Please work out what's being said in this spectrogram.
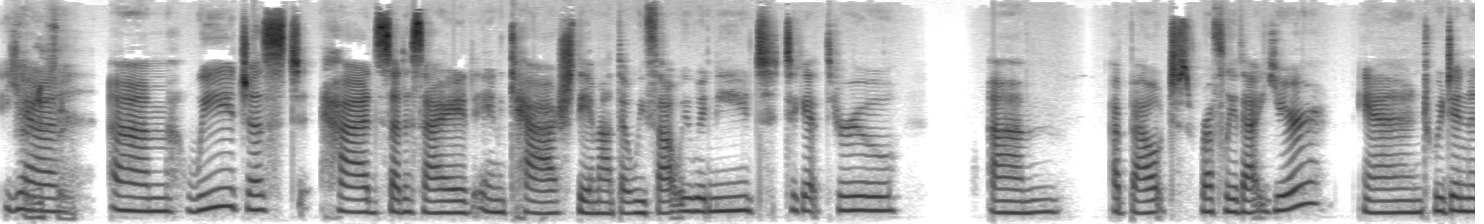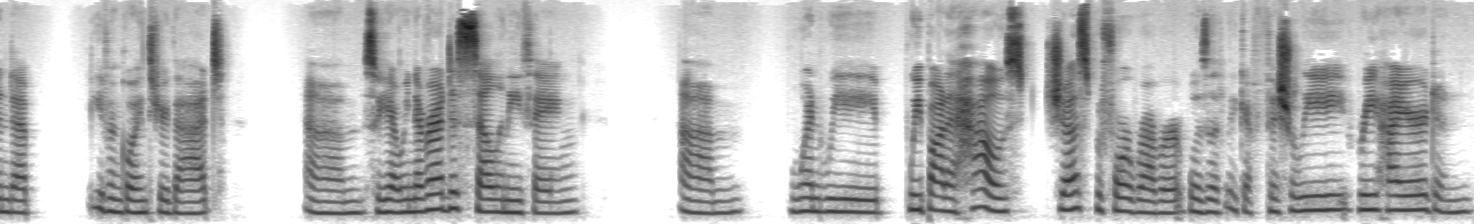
Yeah. anything? Um, we just had set aside in cash the amount that we thought we would need to get through um, about roughly that year. And we didn't end up even going through that. Um, so yeah, we never had to sell anything. Um, when we we bought a house just before Robert was like officially rehired and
